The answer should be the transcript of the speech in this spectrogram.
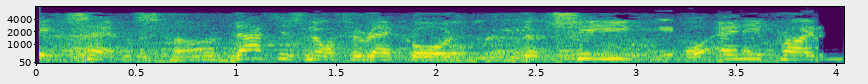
that is not a record that she or any prime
